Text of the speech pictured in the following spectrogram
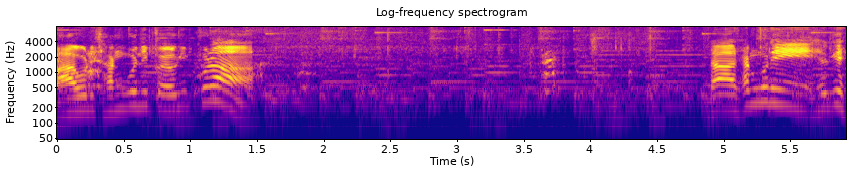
아, 우리 장군이 거 여기 있구나. 자, 장군이 여기.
